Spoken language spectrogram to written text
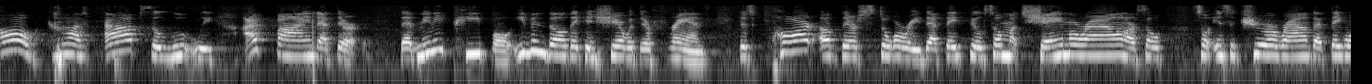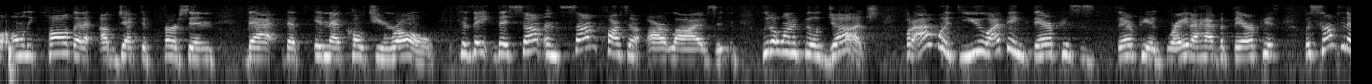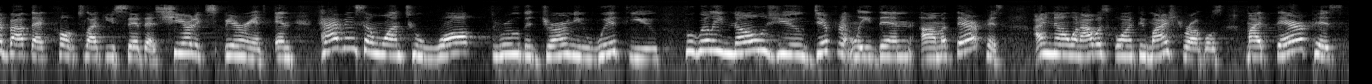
Oh gosh, absolutely. I find that there that many people, even though they can share with their friends, there's part of their story that they feel so much shame around or so so insecure around that they will only call that objective person that that's in that coaching role because they they some in some parts of our lives and we don't want to feel judged. But I'm with you. I think therapists is therapy are great. I have a therapist, but something about that coach, like you said, that shared experience and having someone to walk through the journey with you who really knows you differently than um, a therapist. I know when I was going through my struggles, my therapist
